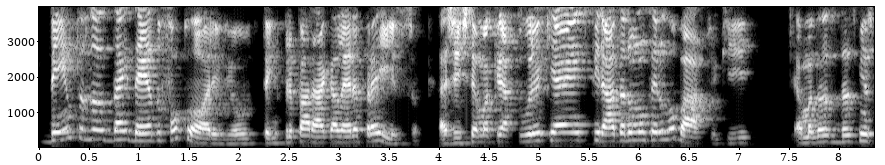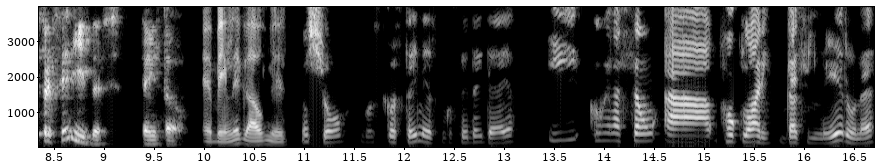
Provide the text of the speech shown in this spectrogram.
dentro do, da ideia do folclore, viu? Tem que preparar a galera para isso. A gente tem uma criatura que é inspirada no Monteiro Lobato, que é uma das, das minhas preferidas então. É bem legal mesmo. Show, gostei mesmo, gostei da ideia. E com relação a folclore brasileiro, né?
